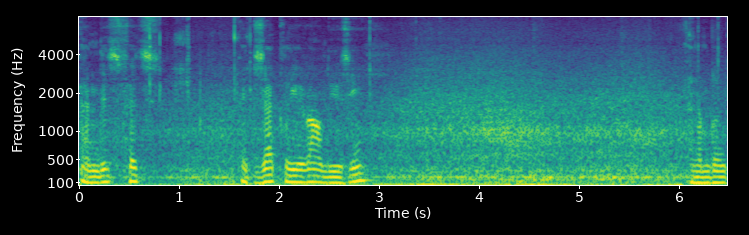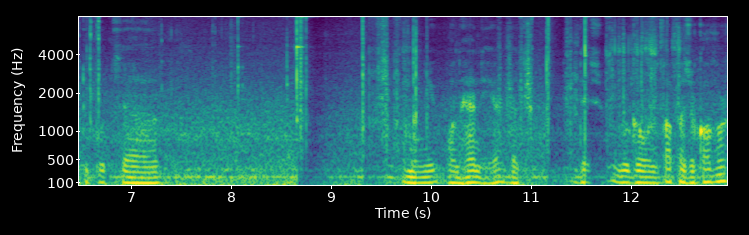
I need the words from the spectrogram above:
and this fits exactly around you see? And I'm going to put uh, only one hand here but this will go on top as a cover.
